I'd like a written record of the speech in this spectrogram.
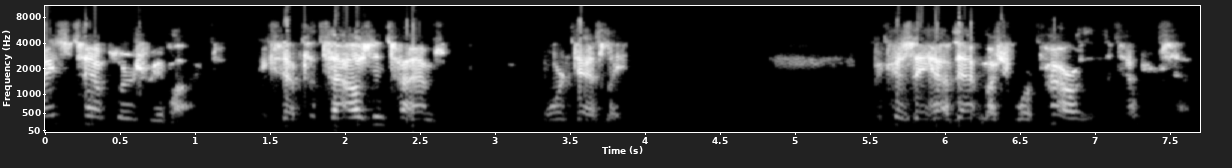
Knights Templars revived, except a thousand times more deadly because they have that much more power than the Templars have.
